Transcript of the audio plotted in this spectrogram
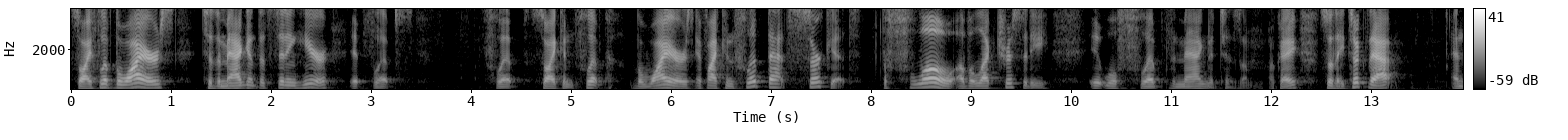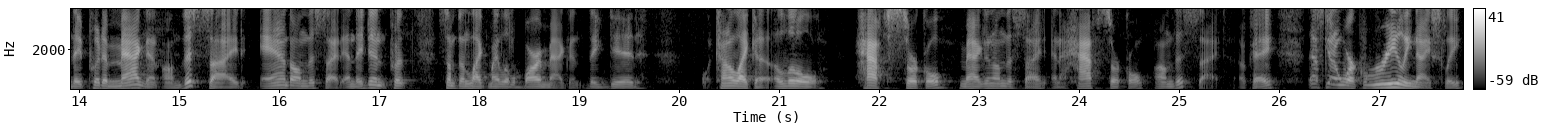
So I flip the wires to the magnet that's sitting here, it flips, flip. So I can flip the wires. If I can flip that circuit, the flow of electricity, it will flip the magnetism. Okay? So they took that and they put a magnet on this side and on this side. And they didn't put something like my little bar magnet. They did kind of like a, a little half circle magnet on this side and a half circle on this side. Okay? That's to work really nicely.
